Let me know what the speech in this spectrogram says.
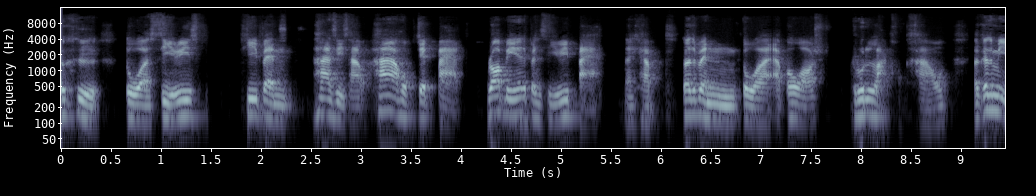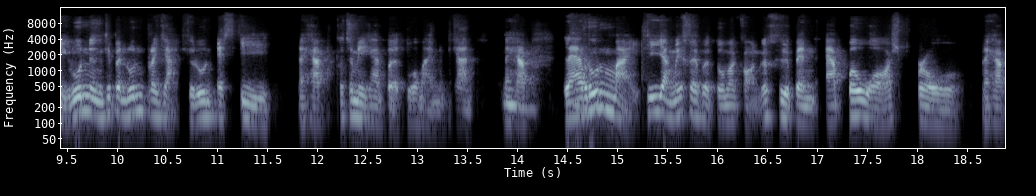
ก็คือตัวซีรีส์ที่เป็น5 4 3 5 6 7 8 รอบนี้จะเป็นซีรีส์8นะครับก็จะเป็นตัว Apple Watch รุ่นหลักของเขา แล้วก็จะมีอีกรุ่นหนึ่งที่เป็นรุ่นประหยัดคือรุ่น SE นะครับก็จะมีการเปิดตัวใหม่เหมือนกันนะครับและรุ่นใหม่ที่ยังไม่เคยเปิดตัวมาก่อนก็คือเป็น Apple Watch Pro นะครับ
